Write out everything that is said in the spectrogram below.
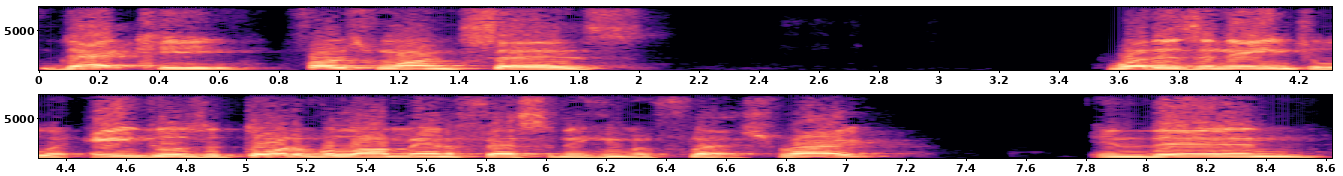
that key, first one says, What is an angel? An angel is a thought of Allah manifested in human flesh, right? And then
